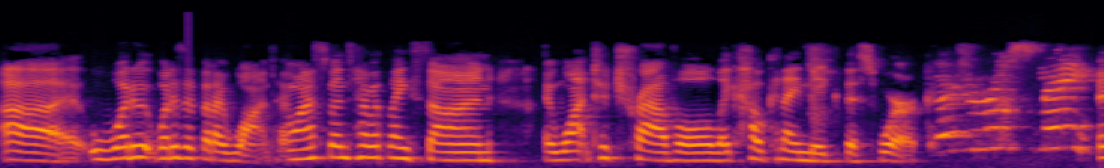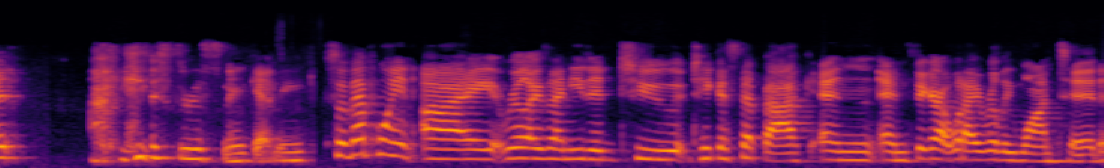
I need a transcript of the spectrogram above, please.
Uh, what, what is it that I want? I want to spend time with my son. I want to travel. Like, how can I make this work? There's a real snake. And, he just threw a snake at me. So at that point, I realized I needed to take a step back and and figure out what I really wanted.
